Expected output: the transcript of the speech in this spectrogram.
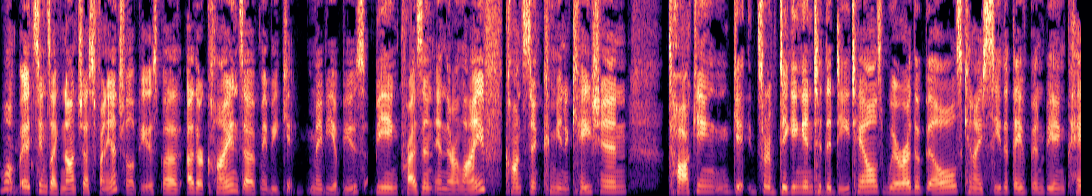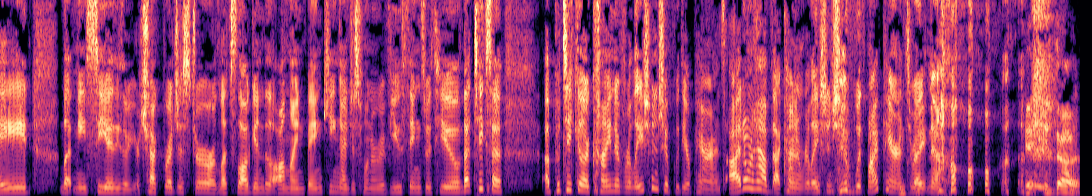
well, it seems like not just financial abuse, but other kinds of maybe maybe abuse being present in their life, constant communication, talking, get, sort of digging into the details. Where are the bills? Can I see that they've been being paid? Let me see either your check register or let's log into the online banking. I just want to review things with you. That takes a, a particular kind of relationship with your parents. I don't have that kind of relationship with my parents right now. it, it does.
